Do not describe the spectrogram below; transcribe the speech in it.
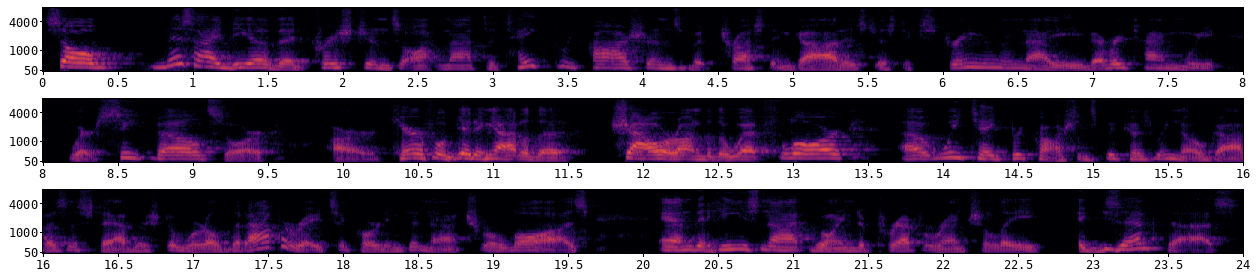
So, this idea that Christians ought not to take precautions but trust in God is just extremely naive. Every time we wear seatbelts or are careful getting out of the shower onto the wet floor, uh, we take precautions because we know God has established a world that operates according to natural laws and that He's not going to preferentially exempt us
